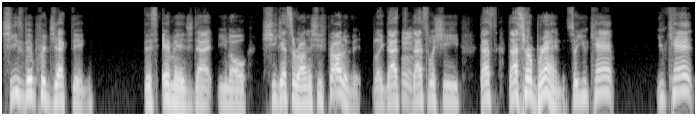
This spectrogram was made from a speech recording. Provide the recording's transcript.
she's been projecting this image that you know she gets around and she's proud of it. Like that's Mm. that's what she that's that's her brand. So you can't you can't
